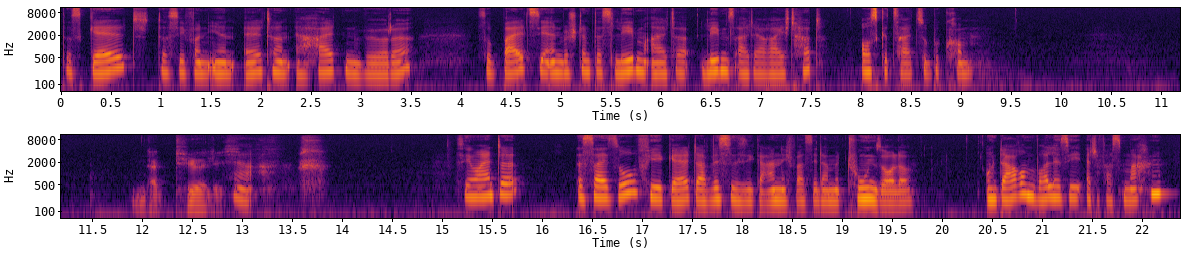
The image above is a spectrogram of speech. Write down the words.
das Geld, das sie von ihren Eltern erhalten würde, sobald sie ein bestimmtes Lebenalter, Lebensalter erreicht hat, ausgezahlt zu bekommen. Natürlich. Ja. Sie meinte, es sei so viel Geld, da wisse sie gar nicht, was sie damit tun solle. Und darum wolle sie etwas machen,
